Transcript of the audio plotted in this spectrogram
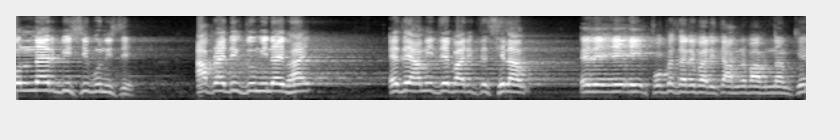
অন্যায়ের বিসি বুনিছে। আপনার এদিক জমি নাই ভাই। এই যে আমি যে বাড়িতে ছিলাম এই প্রফেসরের বাড়িতে, আপনার বাবার নাম কে?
